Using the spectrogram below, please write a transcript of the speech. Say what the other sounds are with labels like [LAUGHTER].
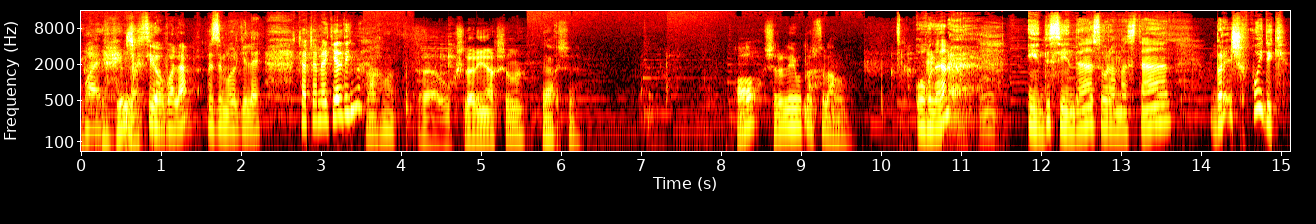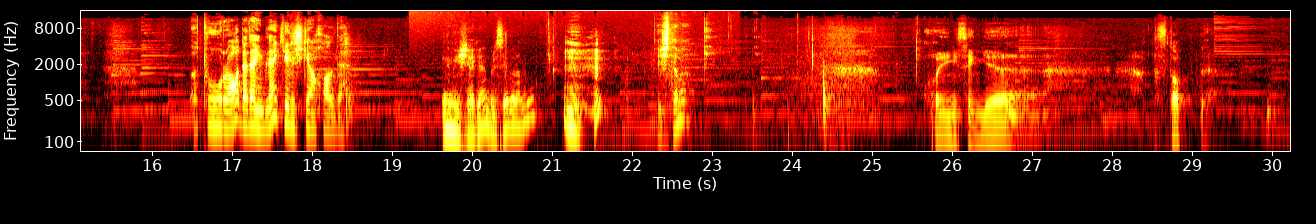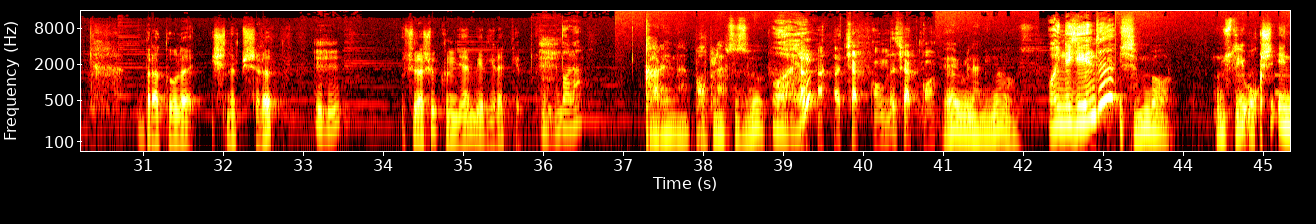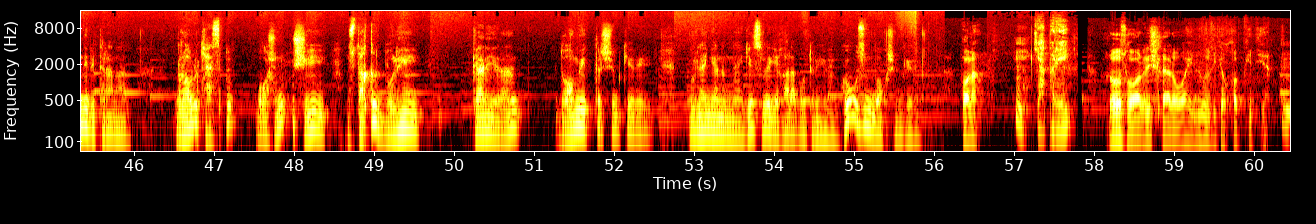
voy hechqisi yo'q bolam bizim o'rgilay charchamay keldingmi rahmat o'qishlaring yaxshimi yaxshi hop shirinlik o'tiribsizlarmi o'g'lim endi sendan so'ramasdan bir ish qilib qo'ydik. To'g'riroq dadang bilan kelishgan holda. Nima ish ekan bilsak bo'ladimi? Eshdimi? oying senga birato'la ishni pishirib uchrashuv kunini ham belgilab kelibdi Mhm, bolam qaranglar poplabsizu voy. Chaqqonda [LAUGHS] chaqqon. E uylanmayman o'zi voy nega endi? Ishim bor. Uni ustiga o'qishni endi bitiraman. Biror bir kasbni boshini ushay mustaqil bo'lay karyerani davom ettirishim kerak. Uylanganimdan keyin sizlarga qarab o'tirmaymanku o'zim boqishim kerak. Bolam Hm, gapiring ro'zg'or ishlari oyingni o'ziga qolib ketyapti.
